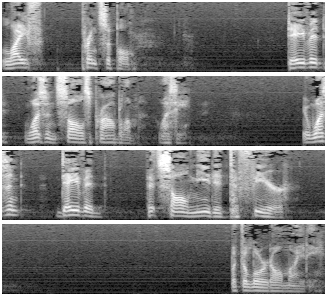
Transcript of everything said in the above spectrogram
Life principle. David wasn't Saul's problem, was he? It wasn't David that Saul needed to fear, but the Lord Almighty.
